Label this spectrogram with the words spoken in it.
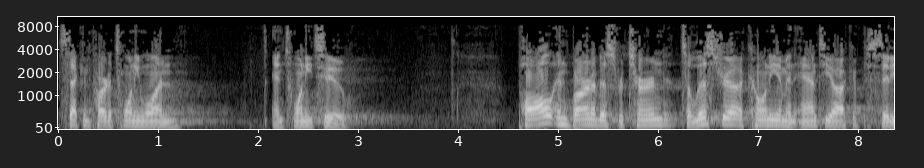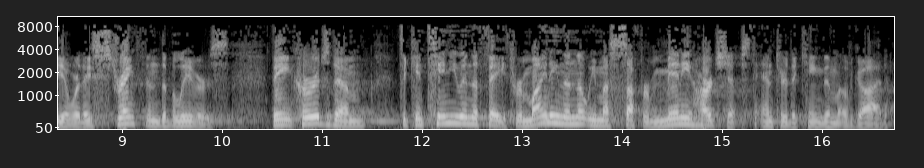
second part of 21 and 22. Paul and Barnabas returned to Lystra, Iconium, and Antioch of Pisidia where they strengthened the believers. They encouraged them to continue in the faith, reminding them that we must suffer many hardships to enter the kingdom of God.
